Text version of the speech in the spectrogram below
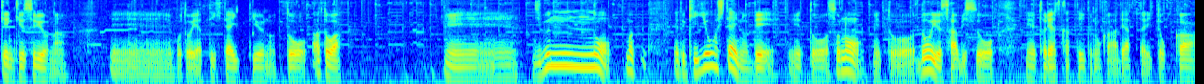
研究するような、えー、ことをやっていきたいっていうのとあとは、えー、自分の、まえっと、起業したいので、えっと、その、えっと、どういうサービスを、えー、取り扱っていくのかであったりとか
